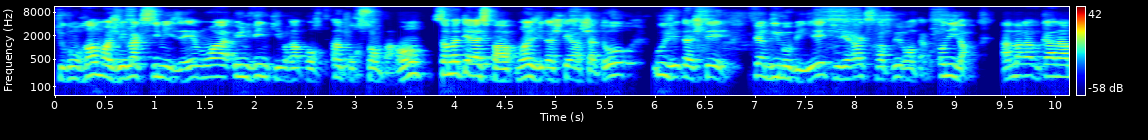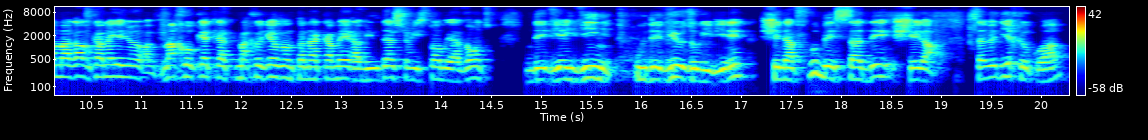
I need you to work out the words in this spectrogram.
tu comprends? Moi, je vais maximiser. Moi, une vigne qui me rapporte 1% par an, ça ne m'intéresse pas. Moi, je vais t'acheter un château ou je vais t'acheter, faire de l'immobilier. Tu verras que ce sera plus rentable. On y va. Amarav Kana, Amarav Kana, Rabiuda sur l'histoire de la vente des vieilles vignes ou des vieux oliviers. Chez. Ça veut dire que quoi?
